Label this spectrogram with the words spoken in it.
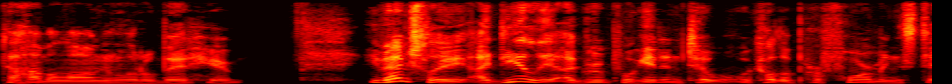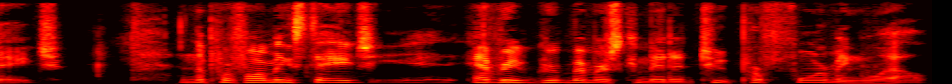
to hum along a little bit here. Eventually, ideally, a group will get into what we call the performing stage. In the performing stage, every group member is committed to performing well,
